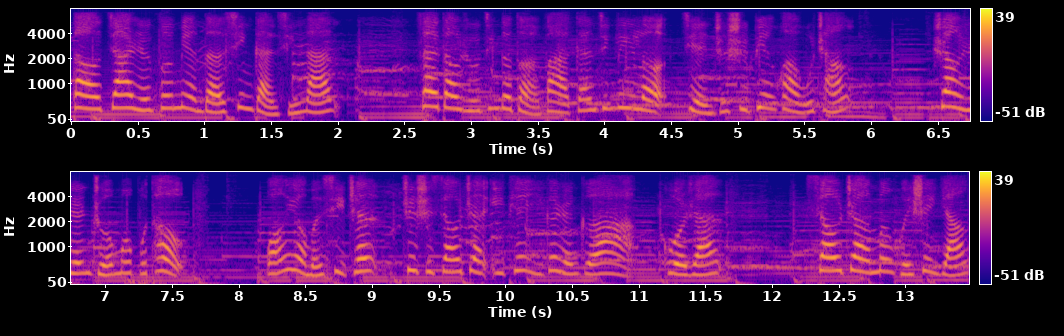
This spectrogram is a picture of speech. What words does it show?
到家人封面的性感型男，再到如今的短发干净利落，简直是变化无常，让人琢磨不透。网友们戏称这是肖战一天一个人格啊！果然，肖战梦回沈阳。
